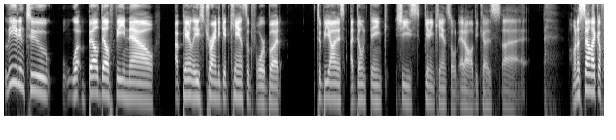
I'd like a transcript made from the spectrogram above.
lead into what Belle Delphine now apparently is trying to get canceled for but to be honest, I don't think she's getting canceled at all because uh, I'm gonna sound like a f-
